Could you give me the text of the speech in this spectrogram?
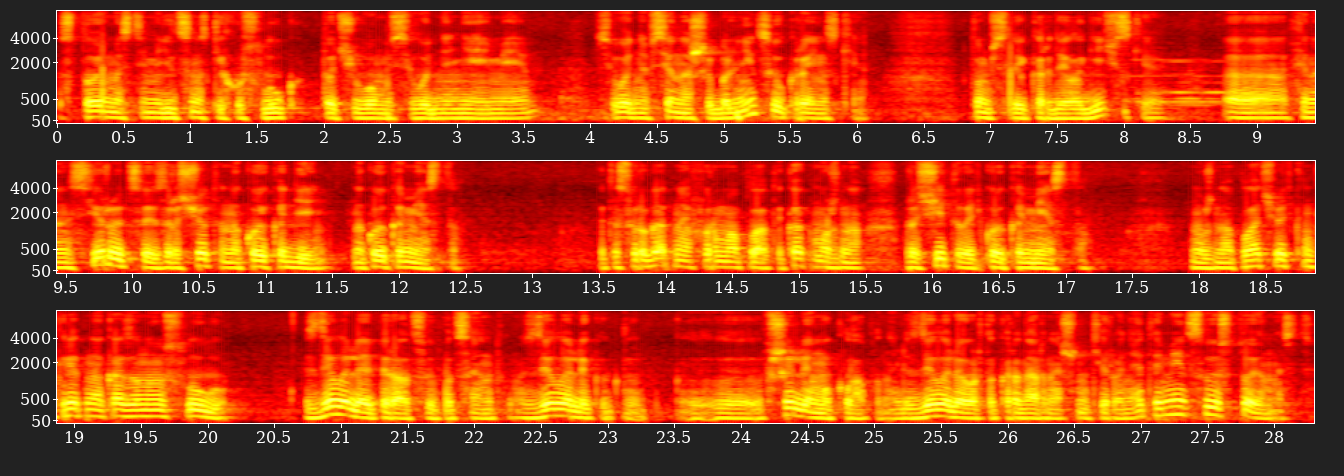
стоимости медицинских услуг, то, чего мы сегодня не имеем. Сегодня все наши больницы украинские, в том числе и кардиологические, э, финансируются из расчета на койко-день, на койко-место. Это суррогатная форма оплаты. Как можно рассчитывать койко-место? Нужно оплачивать конкретно оказанную услугу. Сделали операцию пациенту, сделали, как, э, вшили ему клапан или сделали аортокоронарное шунтирование. Это имеет свою стоимость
